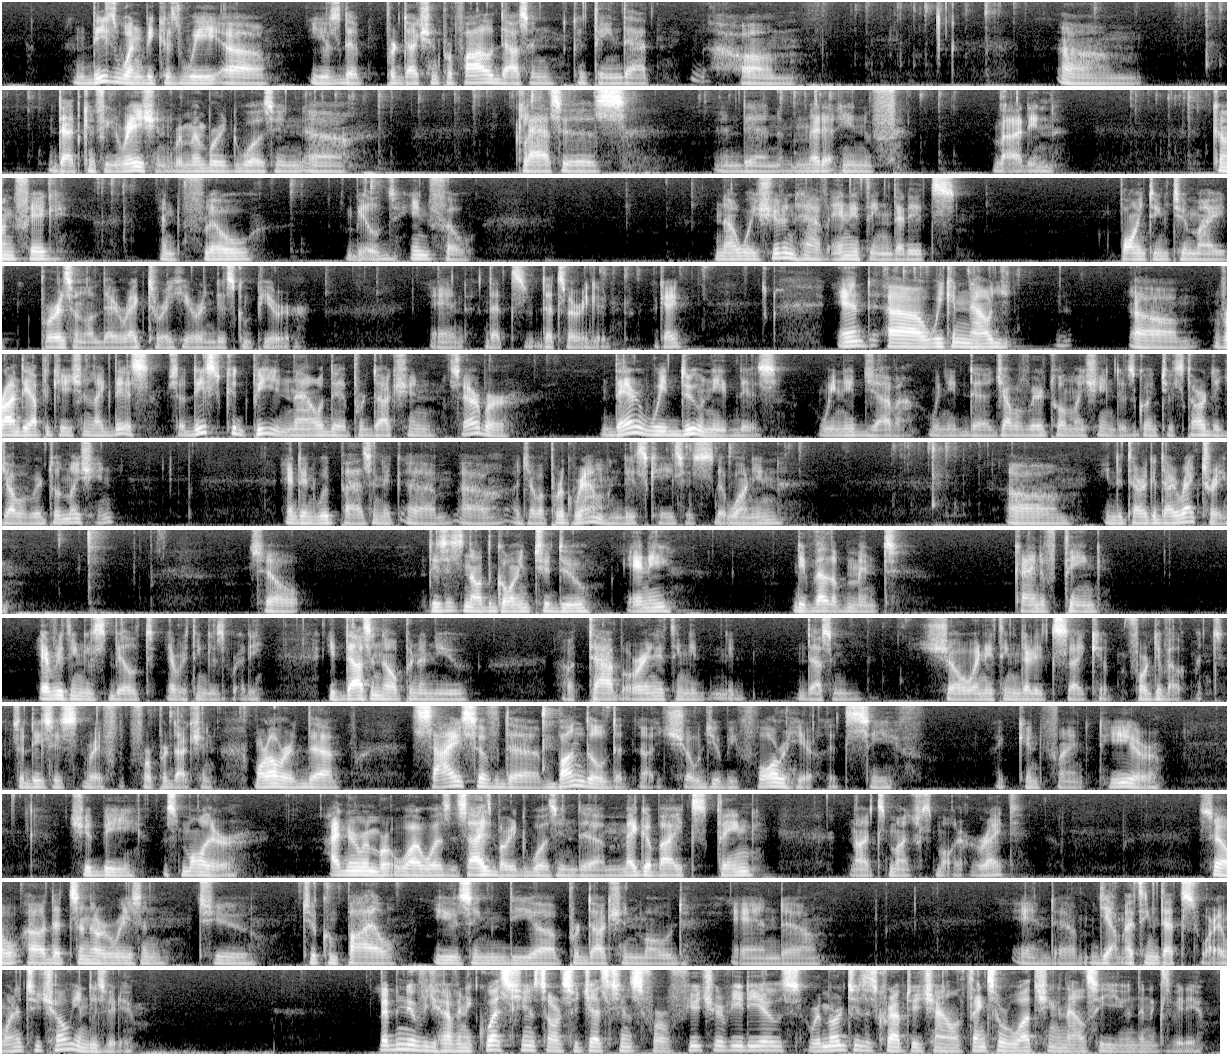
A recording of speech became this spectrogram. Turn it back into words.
and this one because we uh, use the production profile doesn't contain that um, um, that configuration remember it was in uh, classes and then meta-inf Vaadin config and flow build info. Now we shouldn't have anything that it's pointing to my personal directory here in this computer. And that's that's very good. Okay. And uh, we can now um, run the application like this. So this could be now the production server. There we do need this. We need Java. We need the Java virtual machine that's going to start the Java virtual machine and then we pass um, uh, a Java program. In this case, it's the one in um, in the target directory. So this is not going to do any development kind of thing. Everything is built, everything is ready. It doesn't open a new uh, tab or anything. It, it, doesn't show anything that it's like uh, for development. So this is for production. Moreover, the size of the bundle that I showed you before here let's see if I can find it here should be smaller I don't remember what was the size but it was in the megabytes thing now it's much smaller right so uh, that's another reason to to compile using the uh, production mode and uh, and um, yeah I think that's what I wanted to show you in this video let me know if you have any questions or suggestions for future videos. Remember to subscribe to the channel. Thanks for watching and I'll see you in the next video.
